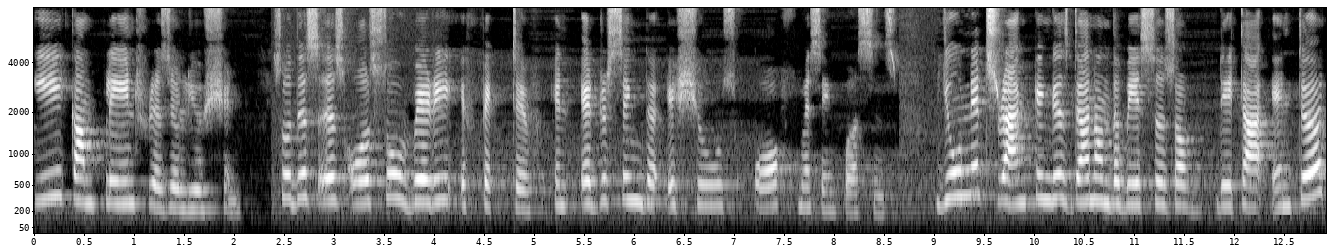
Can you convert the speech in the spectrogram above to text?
e-complaint resolution. So this is also very effective in addressing the issues of missing persons. Units ranking is done on the basis of data entered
